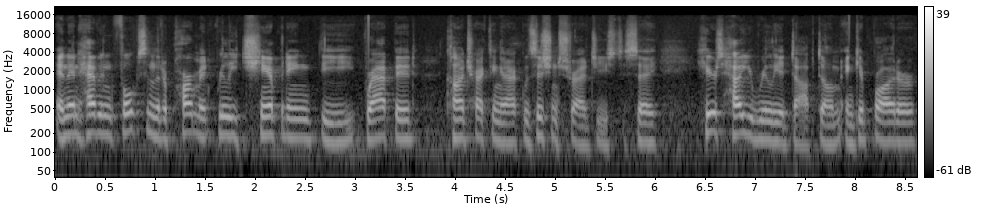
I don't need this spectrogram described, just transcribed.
And then having folks in the department really championing the rapid contracting and acquisition strategies to say, here's how you really adopt them and get broader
